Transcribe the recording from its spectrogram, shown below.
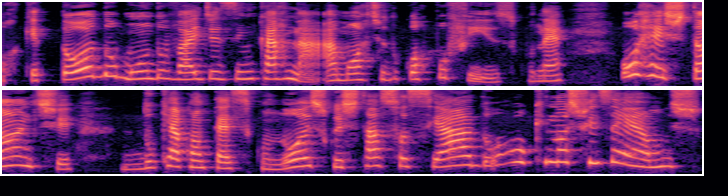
porque todo mundo vai desencarnar, a morte do corpo físico, né? O restante do que acontece conosco está associado ao que nós fizemos,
